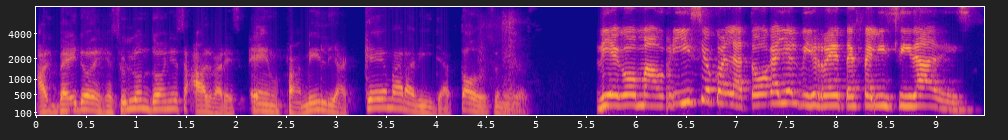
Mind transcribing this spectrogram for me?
Albeiro de Jesús Londoñez Álvarez, en familia. Qué maravilla, todos unidos. Diego Mauricio con la toga y el birrete, felicidades.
